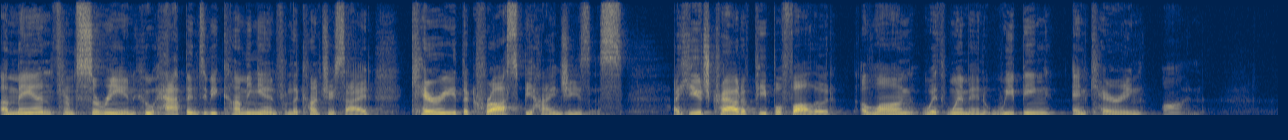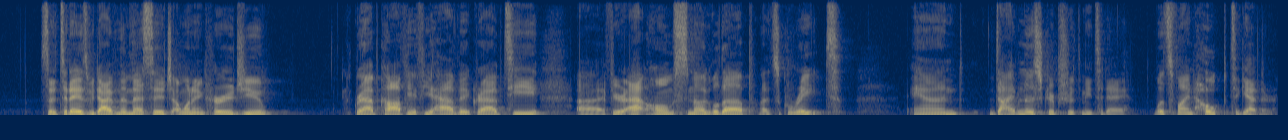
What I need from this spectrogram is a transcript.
a man from Cyrene who happened to be coming in from the countryside, carry the cross behind Jesus. A huge crowd of people followed, along with women weeping and carrying on. So today, as we dive in the message, I want to encourage you grab coffee if you have it, grab tea. Uh, if you're at home snuggled up, that's great. And dive into the scripture with me today. Let's find hope together.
